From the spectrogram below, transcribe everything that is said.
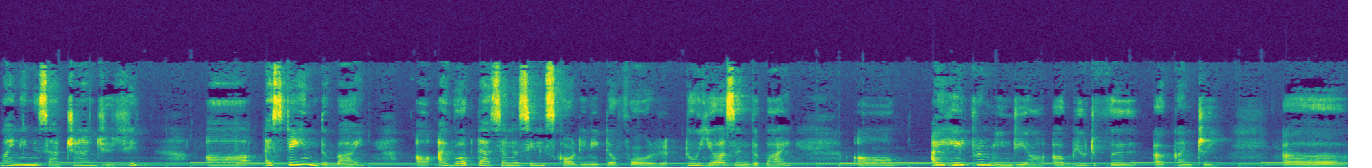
my name is Archana Jujit. Uh, I stay in Dubai. Uh, I worked as an, sales coordinator for two years in Dubai. Uh, I hail from India, a beautiful uh, country. Uh,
